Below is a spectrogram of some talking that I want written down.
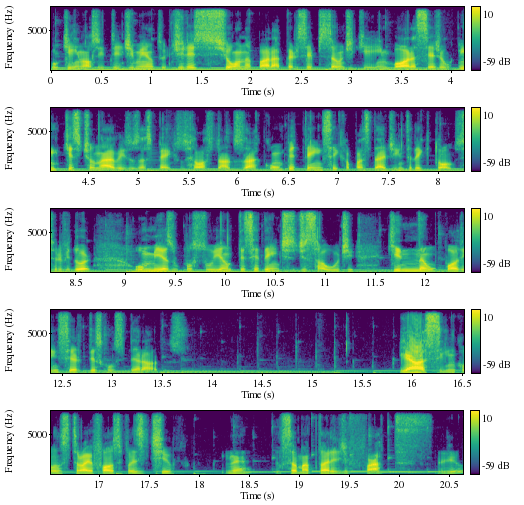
o que, em nosso entendimento, direciona para a percepção de que, embora sejam inquestionáveis os aspectos relacionados à competência e capacidade intelectual do servidor, o mesmo possui antecedentes de saúde que não podem ser desconsiderados. E assim constrói o falso positivo, né? O somatório de fatos, viu?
